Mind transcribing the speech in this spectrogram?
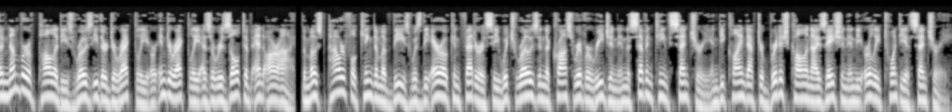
A number of polities rose either directly or indirectly as a result of NRI. The most powerful kingdom of these was the Aro Confederacy, which rose in the Cross River region in the 17th century and declined after British colonization in the early 20th century.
